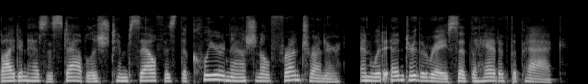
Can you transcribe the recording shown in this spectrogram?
Biden has established himself as the clear national frontrunner and would enter the race at the head of the pack.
